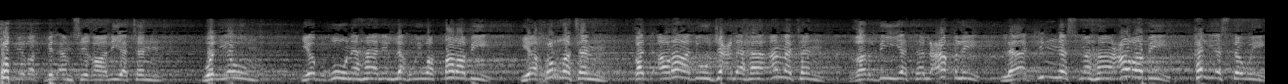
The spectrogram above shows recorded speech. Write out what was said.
حفظت بالأمس غالية واليوم يبغونها للهو والطرب يا حرة قد أرادوا جعلها أمة غربية العقل لكن اسمها عربي هل يستوي؟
